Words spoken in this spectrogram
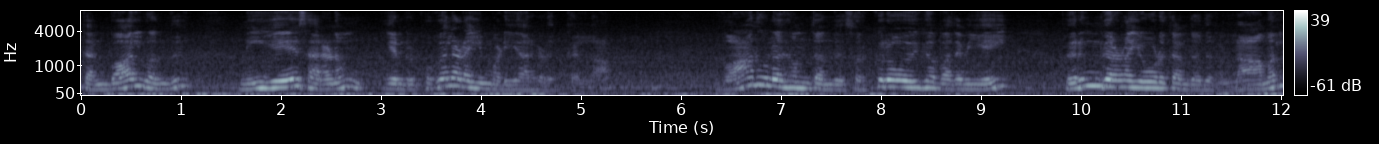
தன்பால் வந்து நீயே சரணம் என்று புகழடையும் அடியார்களுக்கெல்லாம் வானுலகம் தந்து சொற்குலோக பதவியை பெருங்கருணையோடு தந்தது அல்லாமல்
